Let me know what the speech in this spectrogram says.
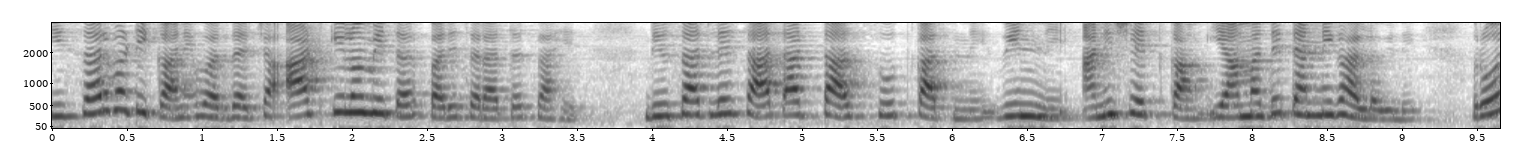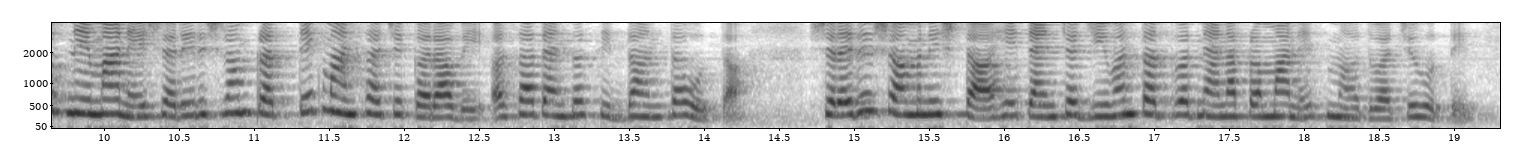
ही सर्व ठिकाणे वर्ध्याच्या आठ किलोमीटर परिसरातच आहेत. दिवसातले सात आठ तास सूत कातणे विणणे आणि शेतकाम यामध्ये त्यांनी घालविले. रोज नेमाने शरीरश्रम प्रत्येक माणसाचे करावे असा त्यांचा सिद्धांत होता. शरीर श्रमनिष्ठा हे त्यांच्या जीवन तत्त्वज्ञानाप्रमाणेच महत्त्वाचे होते.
